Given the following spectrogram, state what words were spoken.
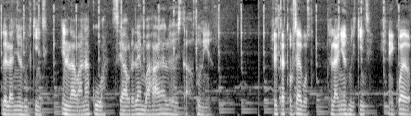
del año 2015, en La Habana, Cuba, se abre la embajada de los Estados Unidos. El 14 de agosto del año 2015, en Ecuador,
